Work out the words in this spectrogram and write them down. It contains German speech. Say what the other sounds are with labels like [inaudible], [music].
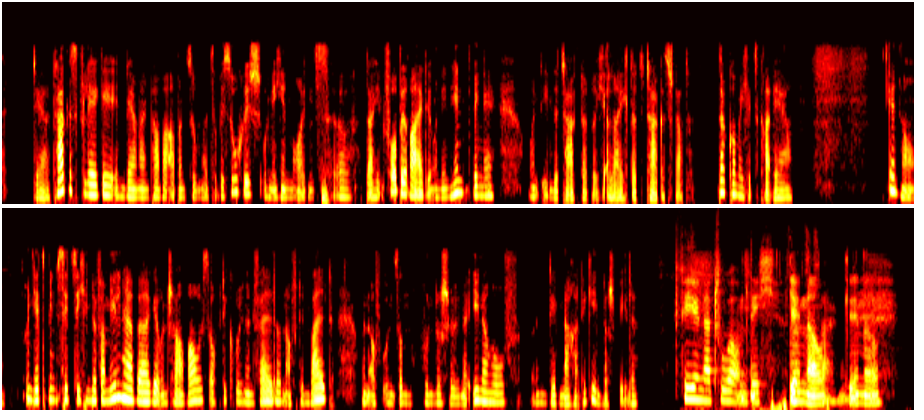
der Tagespflege, in der mein Papa ab und zu mal zu Besuch ist und ich ihn morgens äh, dahin vorbereite und ihn hinbringe und ihm den Tag dadurch erleichtert, Tagesstart. Da komme ich jetzt gerade her. Genau. Und jetzt bin, sitze ich in der Familienherberge und schaue raus auf die grünen Felder und auf den Wald und auf unseren wunderschönen Innenhof, in dem nachher die Kinder spielen. Viel Natur um [laughs] dich. genau, sozusagen. genau.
